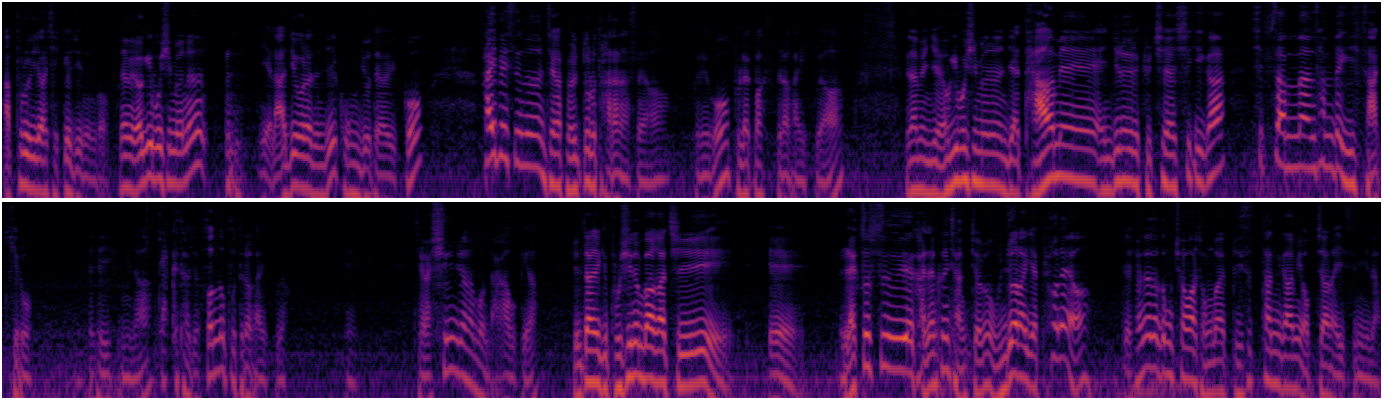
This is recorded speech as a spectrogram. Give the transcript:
앞으로 의자가 제껴지는 거. 그 다음에 여기 보시면은 예, 라디오라든지 공조 되어 있고 하이패스는 제가 별도로 달아놨어요. 그리고 블랙박스 들어가 있고요. 그 다음에 이제 여기 보시면은 이제 다음에 엔진오일을 교체할 시기가 13만 324km 되어 있습니다. 깨끗하죠. 썬루프 들어가 있고요. 예. 제가 시운전 한번 나가볼게요. 일단 이렇게 보시는 바와 같이 예. 렉서스의 가장 큰 장점은 운전하기가 편해요. 그러니까 현대자동차와 정말 비슷한 감이 없지 않아 있습니다.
